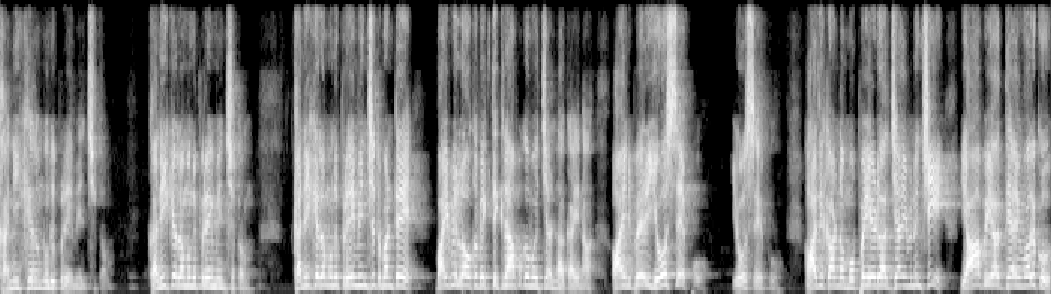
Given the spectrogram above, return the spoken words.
కనికరమును ప్రేమించటం. కనికరమును ప్రేమించటం. కనికరమును ప్రేమించటం అంటే బైబిల్లో ఒక వ్యక్తి జ్ఞాపకం వచ్చాడు నాకు ఆయన. ఆయన పేరు యోసేపు. యోసేపు. ఆది కాండం ముప్పై ఏడు అధ్యాయం నుంచి యాభై అధ్యాయం వరకు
